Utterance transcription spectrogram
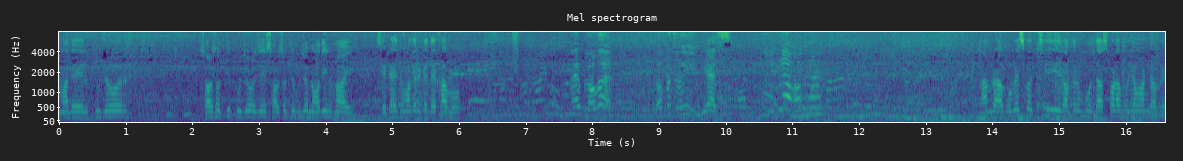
আমাদের পুজোর সরস্বতী পুজো, যে সরস্বতী পুজো নদিন হয়, সেটাই তোমাদেরকে দেখাবো। अरे ইয়েস আমরা প্রবেশ করছি রতনপুর দাসপাড়া পুজো মণ্ডপে।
